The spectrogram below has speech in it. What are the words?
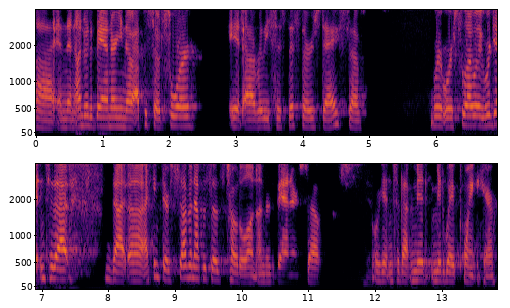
Uh, and then under the banner, you know, episode four, it uh, releases this Thursday. So we're, we're slowly, we're getting to that, that, uh, I think there's seven episodes total on under the banner. So yeah. We're getting to that mid midway point here.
